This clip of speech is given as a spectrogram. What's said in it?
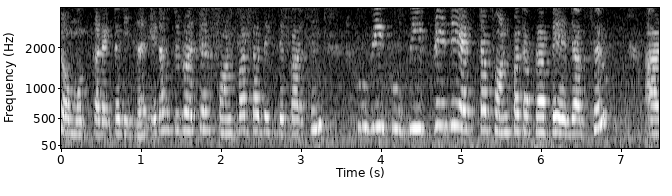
চমৎকার একটা ডিজাইন এটা হচ্ছে ড্রেসের ফ্রন্ট পার্টটা দেখতে পাচ্ছেন। খুবই খুবই প্রিটি একটা ফ্রন্ট পার্ট আপনারা পেয়ে যাচ্ছেন। আর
